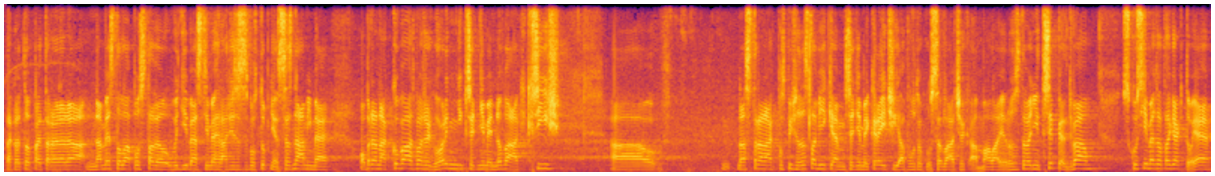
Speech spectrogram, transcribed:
Takhle to Petr Rada namyslel a postavil. Uvidíme s těmi hráči, se postupně seznámíme. Obrana Kovář, Bažek, Horník, před nimi Novák, Kříž. A na stranách pospíšil se Slavíkem, před nimi Krejčí a v útoku Sedláček a Malaj. Rozstavení 3-5-2. Zkusíme to tak, jak to je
